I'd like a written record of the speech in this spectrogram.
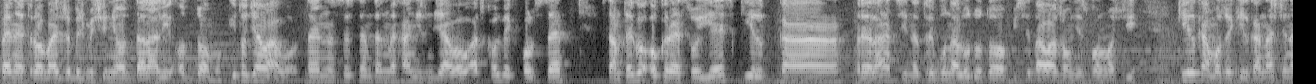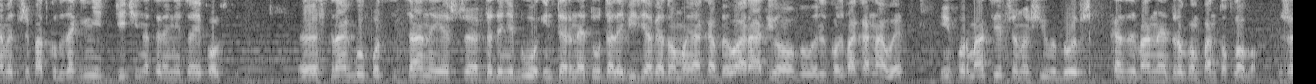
penetrować, żebyśmy się nie oddalali od domu. I to działało. Ten system, ten mechanizm działał, aczkolwiek w Polsce z tamtego okresu jest kilka relacji. Na Trybuna Ludu to opisywała żołnierz wolności. Kilka, może kilkanaście nawet przypadków zaginięć dzieci na terenie całej Polski. E, strach był podsycany jeszcze, wtedy nie było internetu, telewizja wiadomo jaka była, radio były tylko dwa kanały. Informacje przenosiły, były przekazywane drogą pantoflową. Że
